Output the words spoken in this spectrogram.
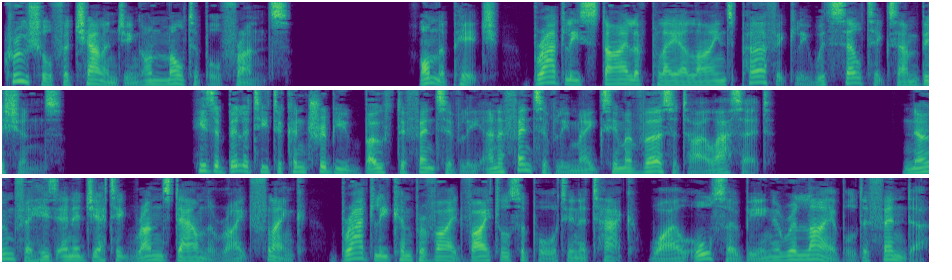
crucial for challenging on multiple fronts. On the pitch, Bradley's style of play aligns perfectly with Celtic's ambitions. His ability to contribute both defensively and offensively makes him a versatile asset. Known for his energetic runs down the right flank, Bradley can provide vital support in attack while also being a reliable defender.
